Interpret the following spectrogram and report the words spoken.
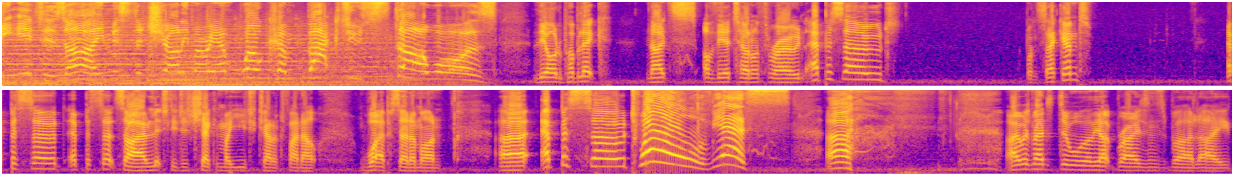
Everybody, it is I, Mr. Charlie Murray, and welcome back to Star Wars! The Old Republic, Knights of the Eternal Throne, episode... One second. Episode, episode... Sorry, I'm literally just checking my YouTube channel to find out what episode I'm on. Uh, episode 12! Yes! Uh... I was meant to do all of the uprisings, but I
